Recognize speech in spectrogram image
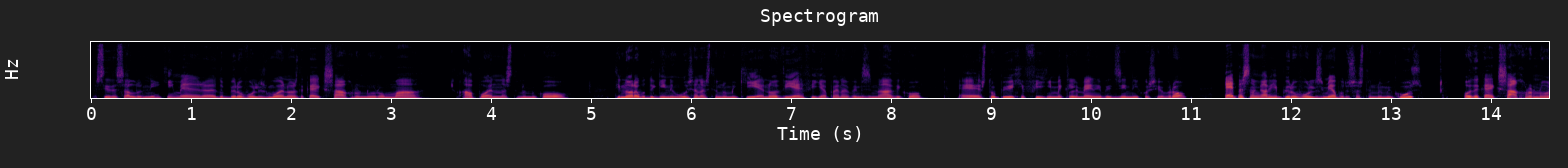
στη Θεσσαλονίκη με τον πυροβολισμό ενός 16χρονου Ρωμά από έναν αστυνομικό την ώρα που τον κυνηγούσε ένα αστυνομική ενώ διέφυγε από ένα βενζινάδικο ε, στο οποίο είχε φύγει με κλεμμένη βενζίνη 20 ευρώ. Έπεσαν κάποιοι πυροβολισμοί από τους αστυνομικούς. Ο 16χρονο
